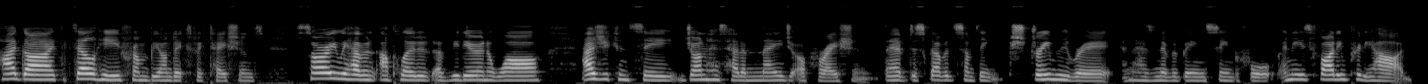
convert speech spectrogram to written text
Hi guys, it's Elle here from Beyond Expectations. Sorry we haven't uploaded a video in a while. As you can see, Jon has had a major operation. They have discovered something extremely rare and has never been seen before, and he's fighting pretty hard.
